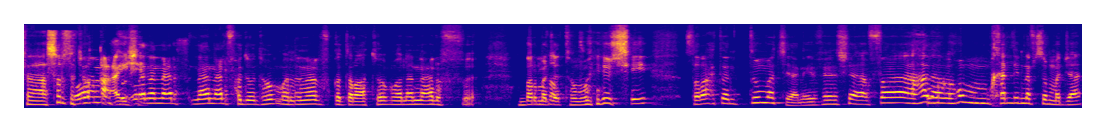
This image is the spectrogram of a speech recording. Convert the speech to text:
فصرت أتوقع أي نعرف شيء. ولا نعرف لا نعرف حدودهم ولا نعرف قدراتهم ولا نعرف برمجتهم ولا شيء. صراحة too much يعني. في اشياء فهذا هم مخلين نفسهم مجال.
